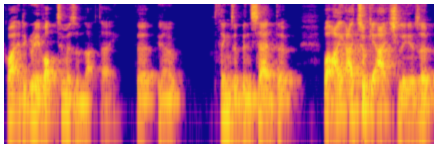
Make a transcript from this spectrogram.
quite a degree of optimism that day. That you know, things had been said that. Well, I, I took it actually as a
